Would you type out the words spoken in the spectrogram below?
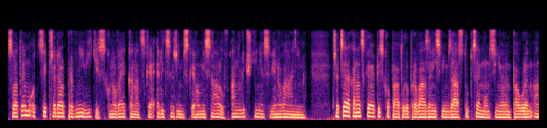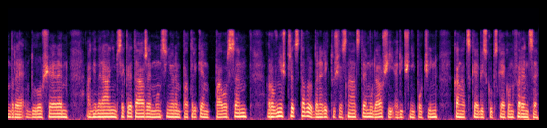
svatému otci předal první výtisk nové kanadské edice římského misálu v angličtině s věnováním. Předseda kanadského episkopátu doprovázený svým zástupcem monsignorem Paulem André Durošérem a generálním sekretářem monsignorem Patrikem Powersem rovněž představil Benediktu XVI. další ediční počin kanadské biskupské konference.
